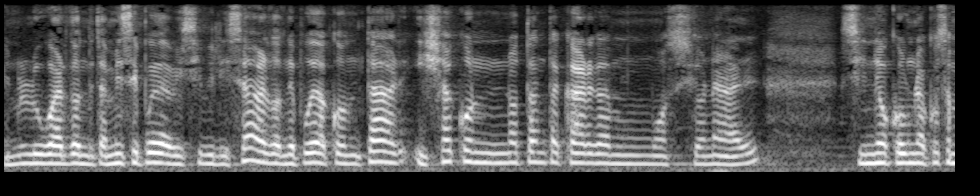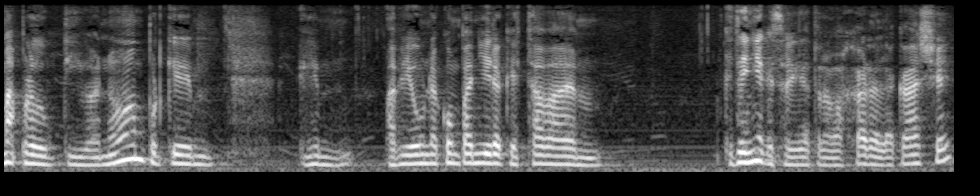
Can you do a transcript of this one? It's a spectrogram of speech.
un lugar donde también se pueda visibilizar, donde pueda contar, y ya con no tanta carga emocional, sino con una cosa más productiva, ¿no? Porque Em, había una compañera que estaba que tenía que salir a trabajar a la calle,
